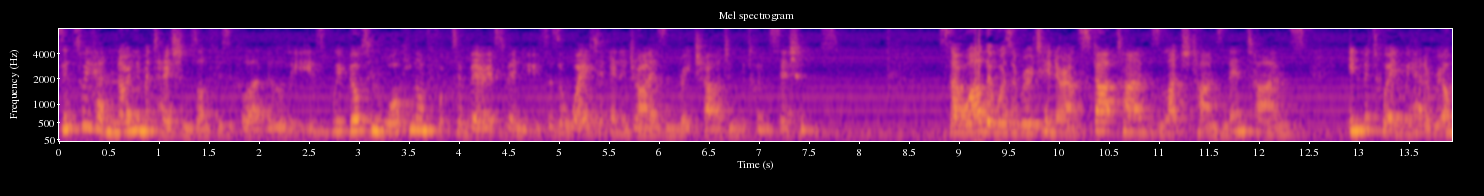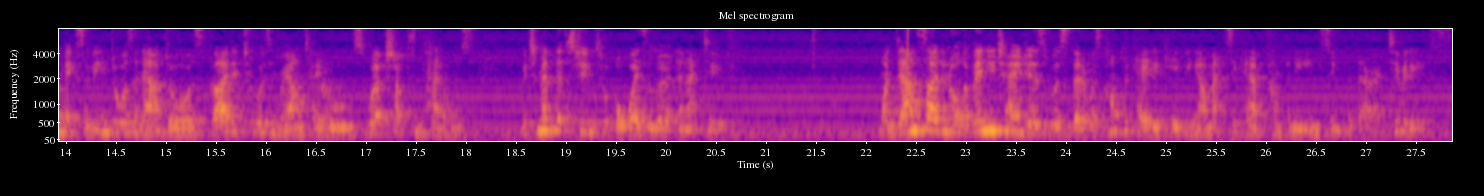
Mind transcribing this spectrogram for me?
Since we had no limitations on physical abilities, we built in walking on foot to various venues as a way to energise and recharge in between sessions. So while there was a routine around start times, lunch times and end times, in between we had a real mix of indoors and outdoors, guided tours and roundtables, workshops and panels, which meant that students were always alert and active. One downside in all the venue changes was that it was complicated keeping our MaxiCab company in sync with our activities.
